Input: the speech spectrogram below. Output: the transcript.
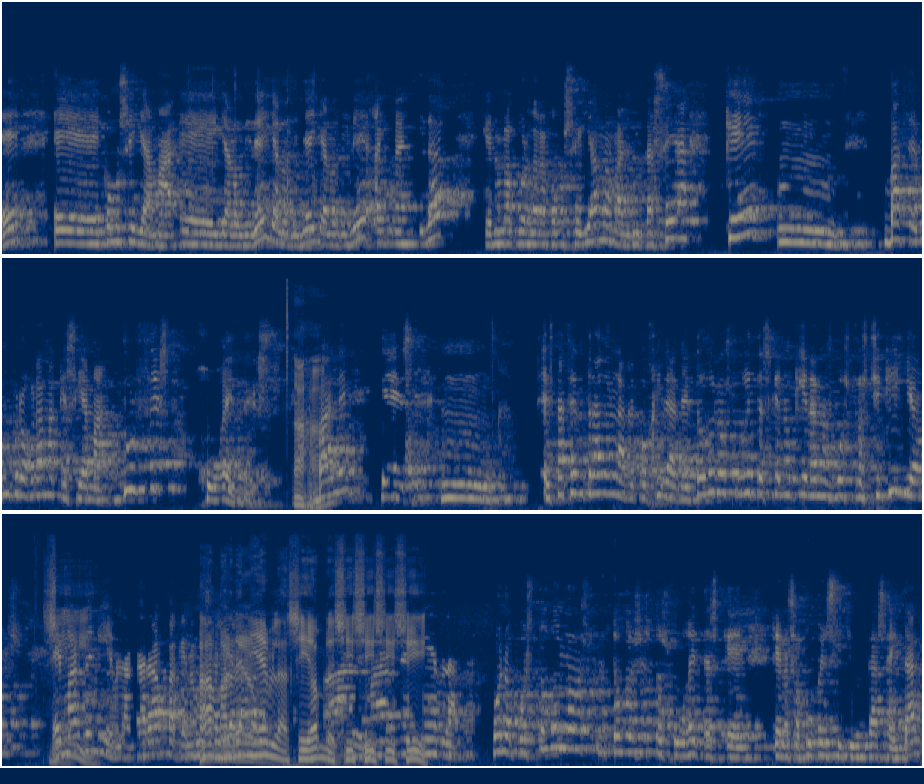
¿eh? Eh, ¿cómo se llama? Eh, ya lo diré, ya lo diré, ya lo diré. Hay una entidad que no me acuerdo ahora cómo se llama, maldita sea, que mm, va a hacer un programa que se llama Dulces Juguetes, Ajá. ¿vale? Que es, mm, está centrado en la recogida de todos los juguetes que no quieran los vuestros chiquillos. Sí. En Mar de Niebla, caramba, que no me Ah, Mar de la- Niebla, sí, hombre, sí, sí, sí, sí. Bueno, pues todos, los, todos estos juguetes que, que nos ocupen sitio en casa y tal,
